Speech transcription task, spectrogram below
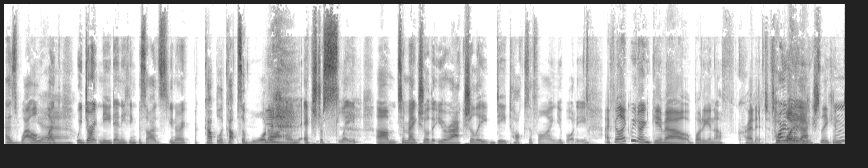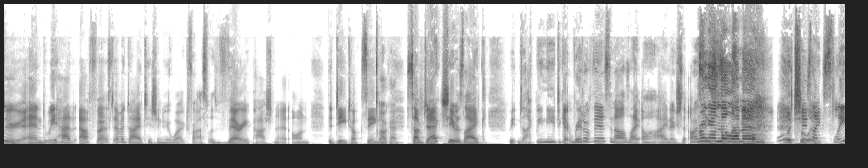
as well. Like we don't need anything besides, you know, a couple of cups of water Yeah. and extra sleep um, to make sure that you're actually detoxifying your body. I feel like we don't give our body enough credit for what it actually can do. Mm. And we had our first ever dietitian who worked for us was very passionate on the detoxing Okay. subject. She was like, we, like we need to get rid of this, and I was like, oh, I know. She's like, Bring in the lemon. Yeah. Literally. She's like sleep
